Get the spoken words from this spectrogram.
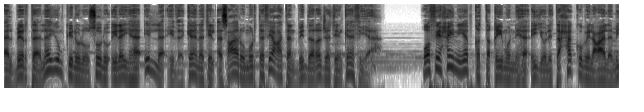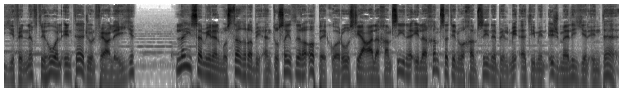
ألبرتا لا يمكن الوصول إليها إلا إذا كانت الأسعار مرتفعة بدرجة كافية. وفي حين يبقى التقييم النهائي للتحكم العالمي في النفط هو الإنتاج الفعلي ليس من المستغرب أن تسيطر أوبك وروسيا على 50 إلى 55% من إجمالي الإنتاج.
